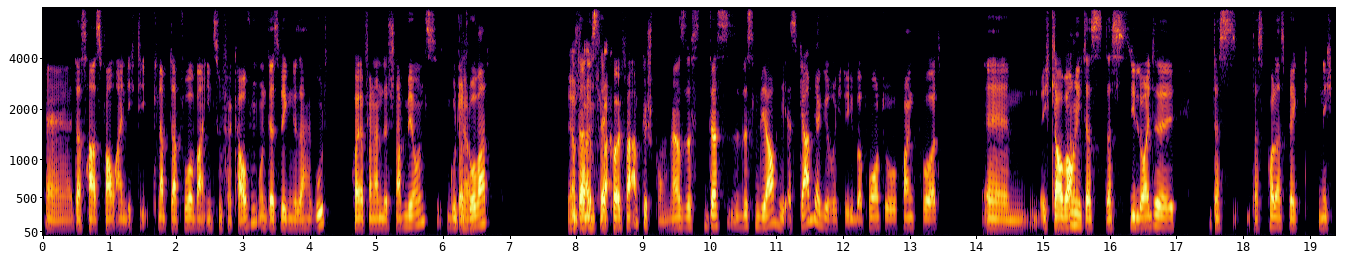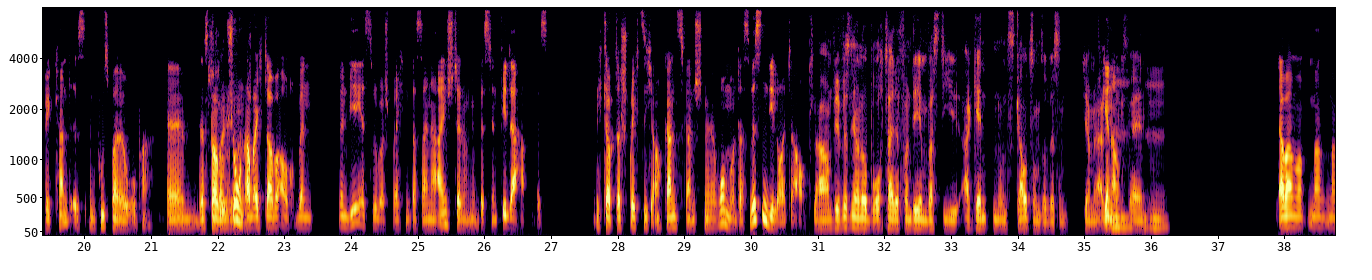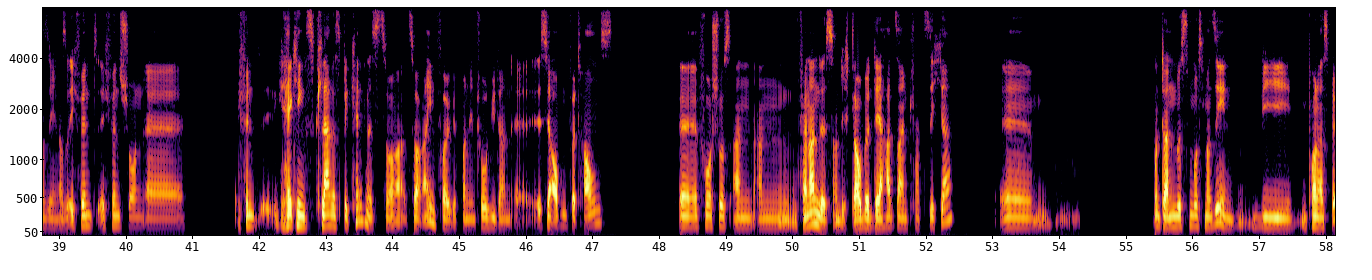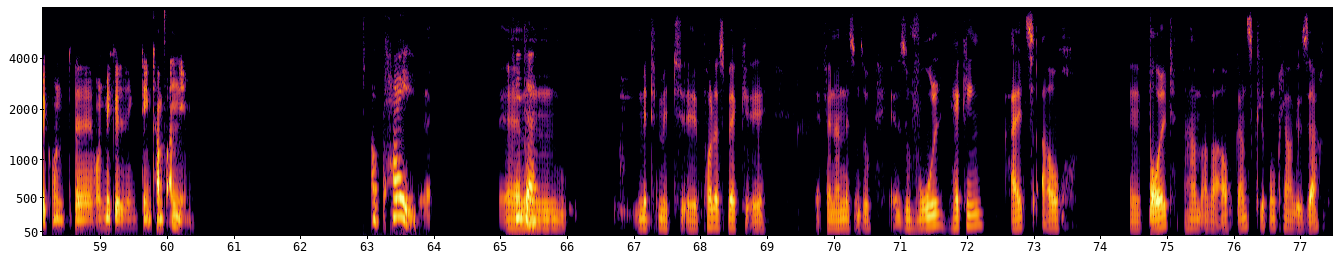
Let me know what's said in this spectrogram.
äh, das HSV eigentlich die, knapp davor war, ihn zu verkaufen und deswegen gesagt hat, gut, Heuer Fernandes schnappen wir uns, ein guter Ja. Torwart. Ja, und dann ist der Käufer abgesprungen. Also das, das wissen wir auch nicht. Es gab ja Gerüchte über Porto, Frankfurt. Ähm, ich glaube auch Ja. nicht, dass, dass die Leute, dass, dass Pollersbeck nicht bekannt ist in Fußball-Europa. Ähm, das glaube ich schon. auch. Aber ich glaube auch, wenn, wenn wir jetzt drüber sprechen, dass seine Einstellung ein bisschen fehlerhaft ist, ich glaube, das spricht sich auch ganz, ganz schnell rum. Und das wissen die Leute auch. Klar, und wir wissen ja nur Bruchteile von dem, was die Agenten und Scouts und so wissen. Die haben ja alle Genau. Quellen. Mhm. Aber mal, mal, mal sehen. Also ich finde ich find schon, äh, ich finde Hackings klares Bekenntnis zur, zur Reihenfolge von den Torhütern äh, ist ja auch ein Vertrauensvorschuss äh, an, an Fernandes. Und ich glaube, der hat seinen Platz sicher. Ähm, und dann muss, muss man sehen, wie Pollersbeck und, äh, und Mikkel den, den Kampf annehmen. Okay. Peter. Ähm, mit mit äh, Pollersbeck, äh, äh, Fernandes und so. Äh, sowohl Hacking als auch äh, Bolt haben aber auch ganz klipp und klar gesagt,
